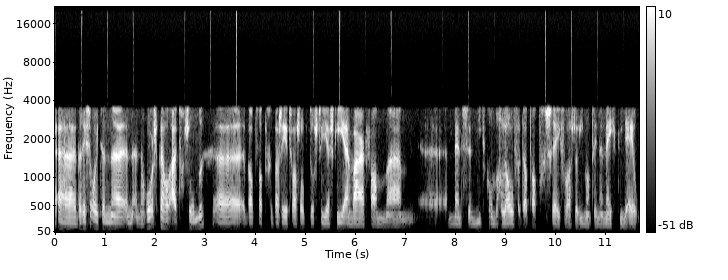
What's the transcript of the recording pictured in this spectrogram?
Uh, er is ooit een, een, een hoorspel uitgezonden, uh, wat, wat gebaseerd was op Dostoevsky en waarvan uh, mensen niet konden geloven dat dat geschreven was door iemand in de 19e eeuw.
